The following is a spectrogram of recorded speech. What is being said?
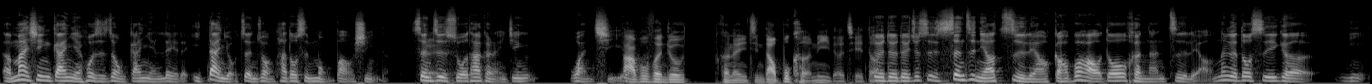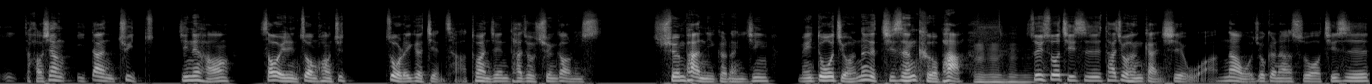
呃，慢性肝炎或者这种肝炎类的，一旦有症状，它都是猛爆性的，甚至说它可能已经晚期了。大部分就可能已经到不可逆的阶段。对对对，就是甚至你要治疗，搞不好都很难治疗。那个都是一个，你好像一旦去，今天好像稍微有点状况去。”做了一个检查，突然间他就宣告你，宣判你可能已经没多久，那个其实很可怕。所以说其实他就很感谢我啊。那我就跟他说，其实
